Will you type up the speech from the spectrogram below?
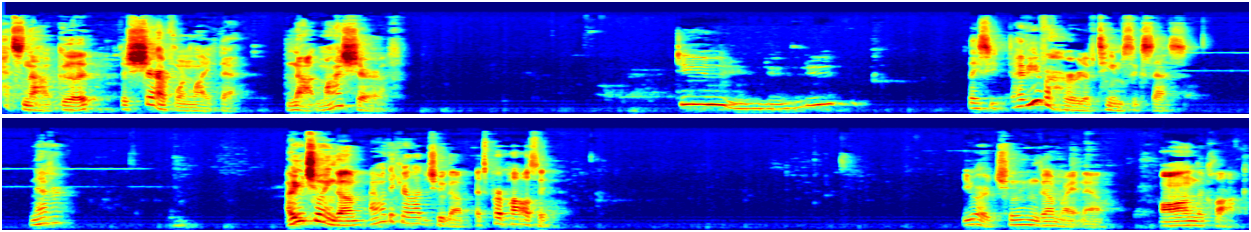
that's not good. The sheriff wouldn't like that. Not my sheriff. Lacey, have you ever heard of team success? Never? Are you chewing gum? I don't think you're allowed to chew gum. It's per policy. You are chewing gum right now on the clock.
